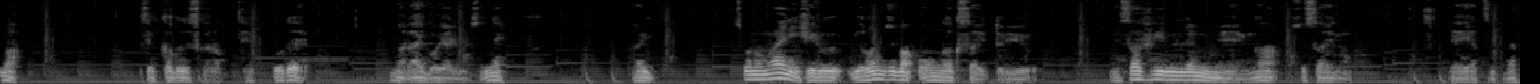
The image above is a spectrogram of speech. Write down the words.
まあ、せっかくですからっていうことで、まあライブをやりましたね。はい。その前に昼、与論島音楽祭という、メサフィン連盟が主催のえー、やつになっ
